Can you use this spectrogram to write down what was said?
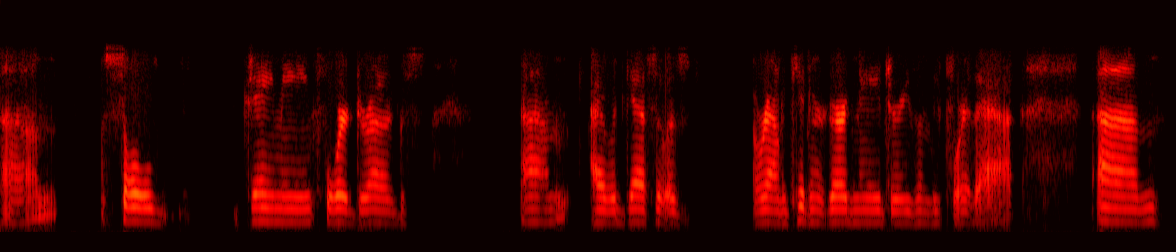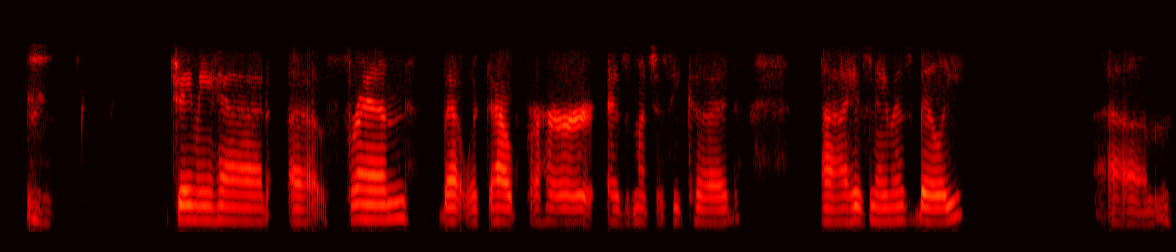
um, sold Jamie for drugs. Um, I would guess it was around kindergarten age or even before that. Um, Jamie had a friend that looked out for her as much as he could. Uh, his name is Billy. Um,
